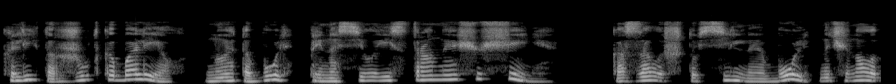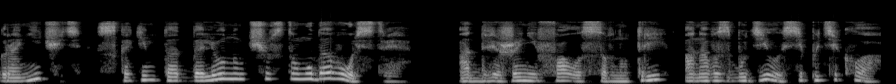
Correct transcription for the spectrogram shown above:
Клитор жутко болел, но эта боль приносила ей странные ощущения. Казалось, что сильная боль начинала граничить с каким-то отдаленным чувством удовольствия. От движений фалоса внутри она возбудилась и потекла.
